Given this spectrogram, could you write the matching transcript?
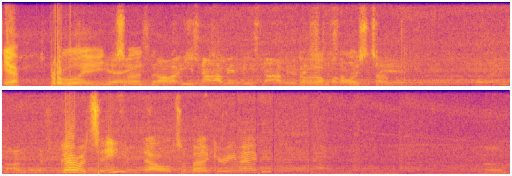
Yeah, probably yeah, he's not. He's not having. He's not having the best of times. He's not having the best. Gravity, I to Mercury, maybe? Um.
